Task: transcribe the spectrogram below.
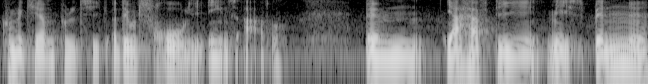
kommunikerer om politik, og det er utrolig ensartet. Øhm, jeg har haft de mest spændende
